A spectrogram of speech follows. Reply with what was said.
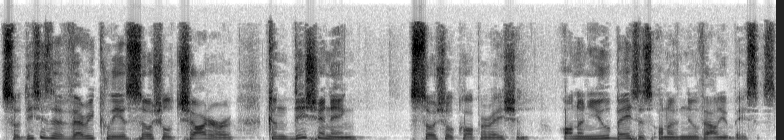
So this is a very clear social charter conditioning social cooperation on a new basis, on a new value basis.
